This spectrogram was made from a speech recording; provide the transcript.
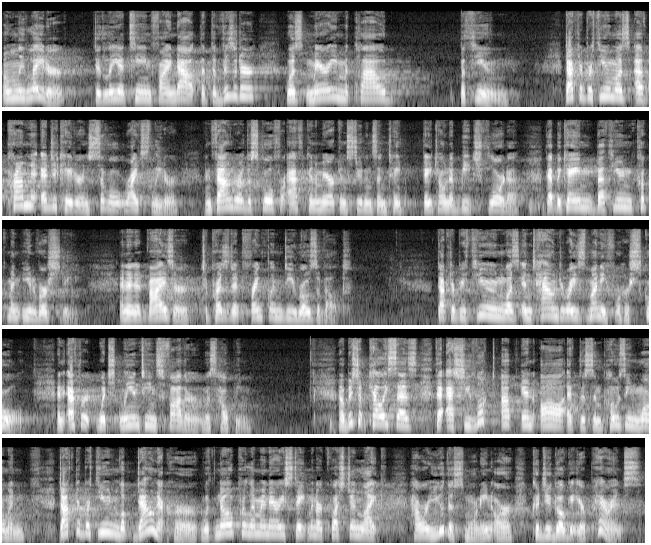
Only later did Leontine find out that the visitor was Mary McLeod Bethune. Dr. Bethune was a prominent educator and civil rights leader and founder of the School for African American Students in Daytona Beach, Florida, that became Bethune Cookman University, and an advisor to President Franklin D. Roosevelt. Dr. Bethune was in town to raise money for her school, an effort which Leontine's father was helping. Now, Bishop Kelly says that as she looked up in awe at this imposing woman, Dr. Bethune looked down at her with no preliminary statement or question like, How are you this morning? or Could you go get your parents?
